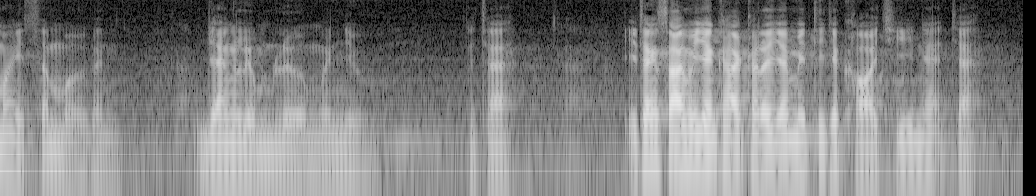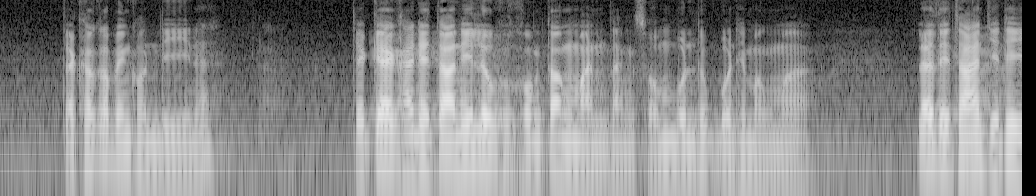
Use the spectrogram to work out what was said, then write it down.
ไม่เสมอกัน ยังเหลื่อมเหลื่อมๆกันอยู่นะจ๊ะอีกทั้งสามียังขาดกัลยาณมิตรที่จะคอยชี้แนะจ้ะแต่เขาก็เป็นคนดีนะ จะแก้ไขในตอนนี้ลูกคงต้องมันสั่งสมบุญทุกบุญให้มากๆ แล้วอธิฐานจิตที่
